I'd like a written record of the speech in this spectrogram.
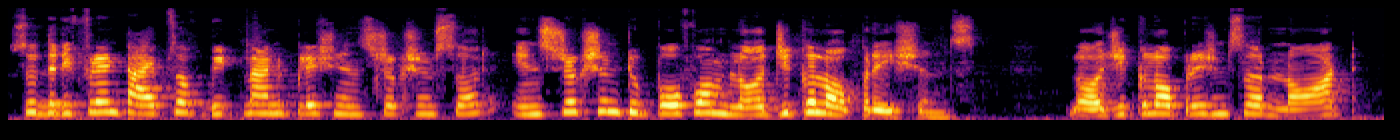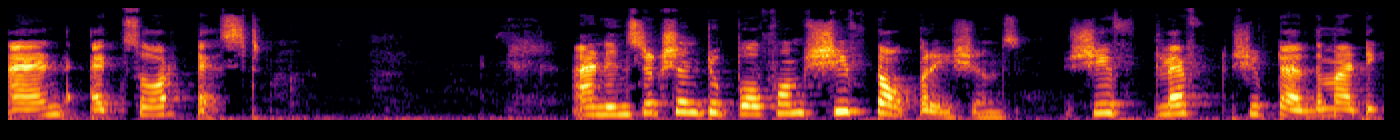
So the different types of bit manipulation instructions are instruction to perform logical operations. Logical operations are NOT and XOR test. And instruction to perform shift operations. Shift left, shift arithmetic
